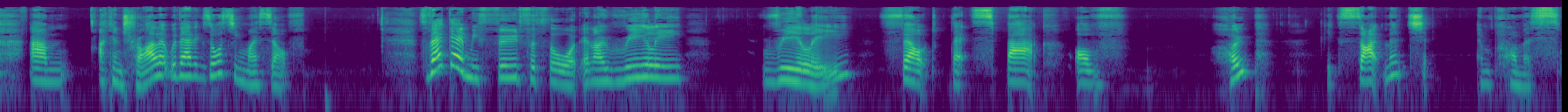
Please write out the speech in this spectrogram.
um, I can trial it without exhausting myself. So that gave me food for thought, and I really, really felt that spark of hope excitement, and promise.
